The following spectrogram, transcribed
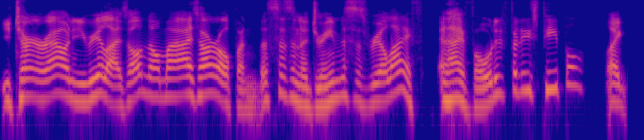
you turn around and you realize, oh no, my eyes are open. This isn't a dream. This is real life. And I voted for these people. Like,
